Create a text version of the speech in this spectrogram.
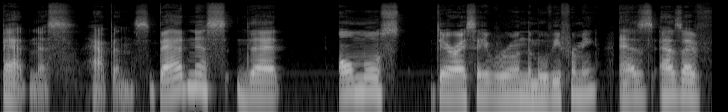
badness happens. Badness that almost, dare I say, ruined the movie for me as as I've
